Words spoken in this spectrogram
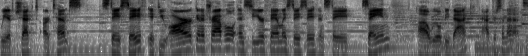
we have checked our temps. Stay safe. If you are going to travel and see your family, stay safe and stay sane. Uh, we will be back after some ads.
